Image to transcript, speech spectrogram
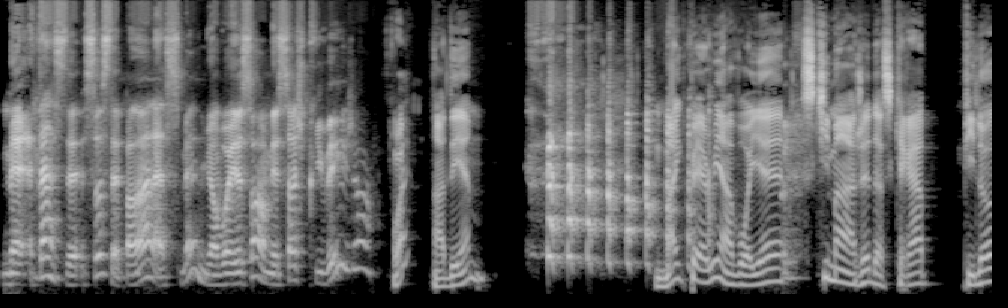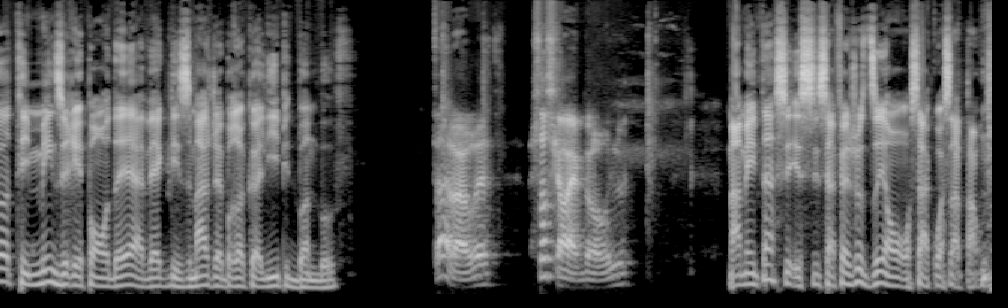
Mais attends, ça, c'était pendant la semaine. Il lui envoyait ça en message privé, genre? Ouais, en DM. Mike Perry envoyait ce qu'il mangeait de scrap, puis là, Tim Means y répondait avec des images de brocoli puis de bonne bouffe. ouais. Ça, c'est quand même drôle. Mais en même temps, ça fait juste dire on, sait à quoi s'attendre.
